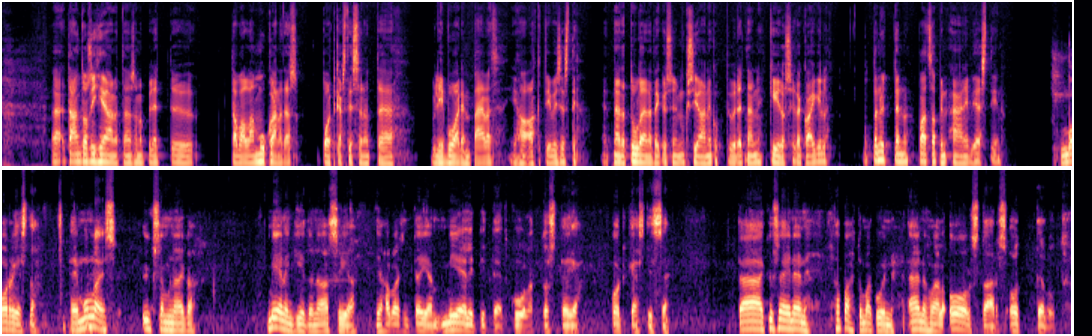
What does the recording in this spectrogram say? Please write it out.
tämä on tosi hienoa, että on sanonut pidetty tavallaan mukana tässä podcastissa nyt yli vuoden päivät ihan aktiivisesti, että näitä tulee näitä kysymyksiä aina kun pyydetään, niin kiitos siitä kaikille. Mutta nyt WhatsAppin ääniviestiin. Morjesta. Hei, mulla olisi yksi semmoinen aika mielenkiintoinen asia, ja haluaisin teidän mielipiteet kuulla tuosta teidän podcastissa – Tämä kyseinen tapahtuma kuin NHL All-Stars-ottelut,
